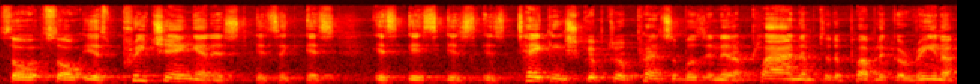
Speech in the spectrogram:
So, so it's preaching and it's, it's, it's, it's, it's, it's, it's taking scriptural principles and then applying them to the public arena.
